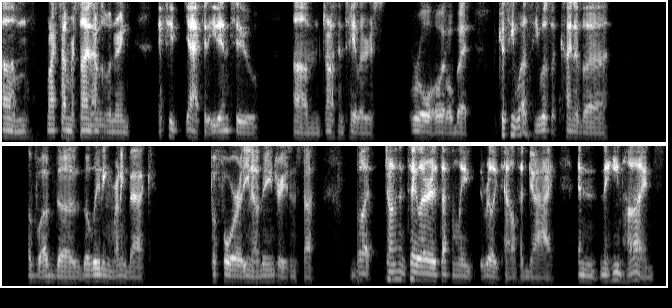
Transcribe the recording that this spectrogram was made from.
um when I saw him resign, I was wondering if he yeah if it eat into um Jonathan Taylor's role a little bit because he was he was a kind of a of, of the the leading running back before you know the injuries and stuff. But Jonathan Taylor is definitely a really talented guy, and Nyheim Hines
